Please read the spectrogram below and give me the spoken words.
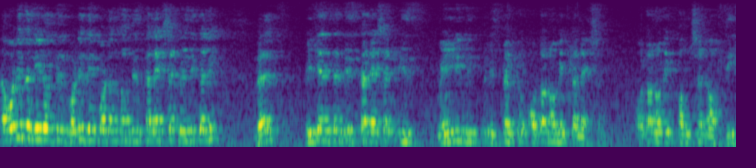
Now what is the need of this, what is the importance of this connection basically? Well, we can say this connection is mainly with respect to autonomic connection, autonomic function of the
